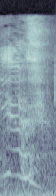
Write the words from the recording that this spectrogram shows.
Yeah.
